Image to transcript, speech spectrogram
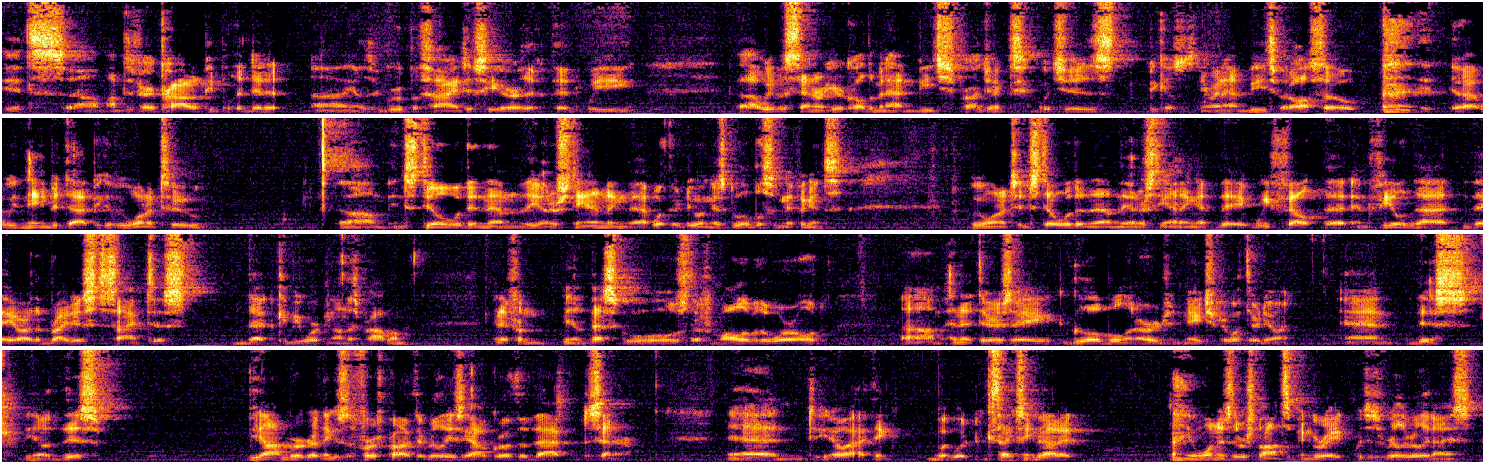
it's um, I'm just very proud of the people that did it. Uh, you know, there's a group of scientists here that, that we uh, we have a center here called the Manhattan Beach Project, which is because it's near Manhattan Beach, but also uh, we named it that because we wanted to um, instill within them the understanding that what they're doing has global significance. We wanted to instill within them the understanding that they we felt that and feel that they are the brightest scientists that can be working on this problem, and they're from you know the best schools. They're from all over the world, um, and that there's a global and urgent nature to what they're doing. And this you know this Beyond Burger, I think, is the first product that really is the outgrowth of that center. And you know, I think what, what excites me about it, you know, one is the response has been great, which is really really nice.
